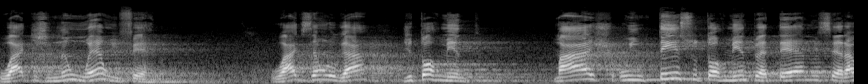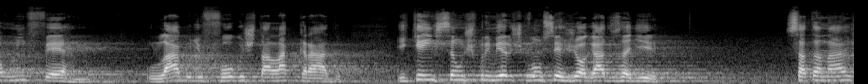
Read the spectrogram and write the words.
O Hades não é um inferno. O Hades é um lugar de tormento. Mas o intenso tormento eterno será um inferno. O lago de fogo está lacrado. E quem são os primeiros que vão ser jogados ali? Satanás,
